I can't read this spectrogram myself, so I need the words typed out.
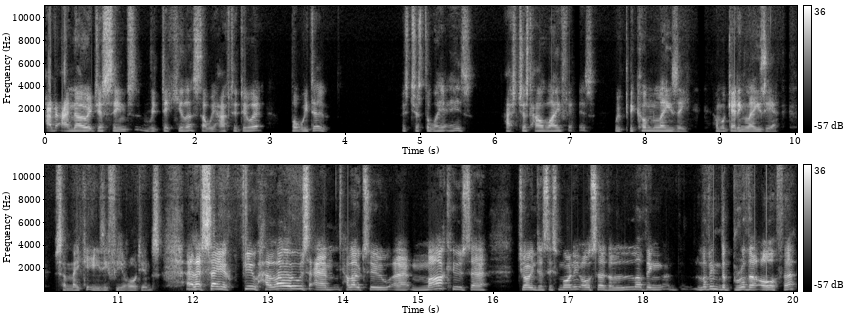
And I know it just seems ridiculous that we have to do it, but we do. It's just the way it is. That's just how life is. We've become lazy, and we're getting lazier. So make it easy for your audience. Uh, let's say a few hellos. Um, hello to uh, Mark, who's uh, joined us this morning. Also, the loving, loving the brother author,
